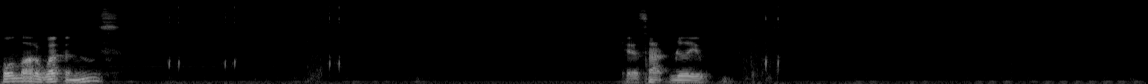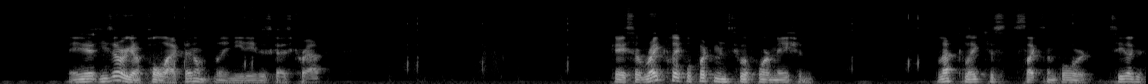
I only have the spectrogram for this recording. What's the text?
Whole lot of weapons. Okay, that's not really. He- He's already got a pole axe. I don't really need any of this guy's crap. Okay, so right click will put them into a formation. Left click just selects them forward. See, look, at-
